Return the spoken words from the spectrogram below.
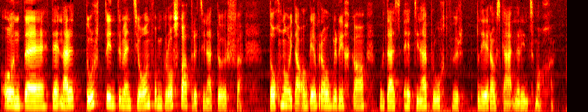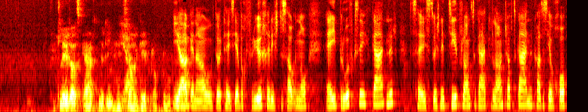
Und äh, dann durch die Intervention vom Großvater hat sie nicht dürfen doch noch in den Algebra-Unterricht gehen. Und das hat sie dann gebraucht, für die Lehre als Gärtnerin zu machen. Für die Lehre als Gärtnerin hat ja. sie Algebra gebraucht? Ja, genau. Dort haben sie einfach, früher war das halt noch ein Beruf, gewesen, Gärtner. Das heisst, du hast nicht Zierpflanzengärtner, Landschaftsgärtner gehabt. Es waren einfach auch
